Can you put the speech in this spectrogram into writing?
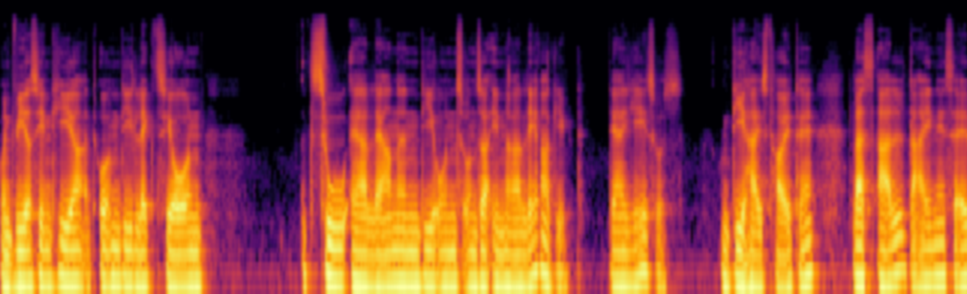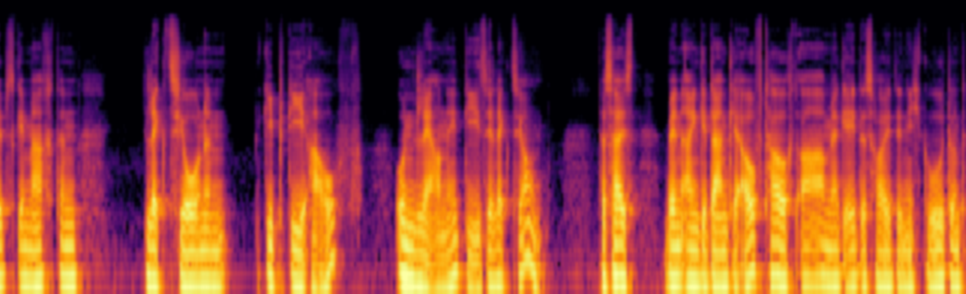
Und wir sind hier, um die Lektion zu erlernen, die uns unser innerer Lehrer gibt, der Jesus. Und die heißt heute, lass all deine selbstgemachten Lektionen, gib die auf und lerne diese Lektion. Das heißt, wenn ein Gedanke auftaucht, ah, mir geht es heute nicht gut und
